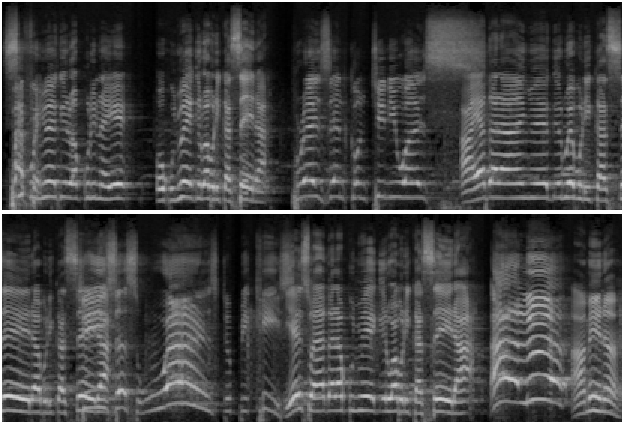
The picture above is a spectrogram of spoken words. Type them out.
si kunywegerwa kuli naye okunywegerwa buli kaseera Present continuous. ayagala anywegerwe buli kaseera buli kaseera Jesus wants to be kissed. yesu ayagala kunywegerwa buli kaseera Hallelujah.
